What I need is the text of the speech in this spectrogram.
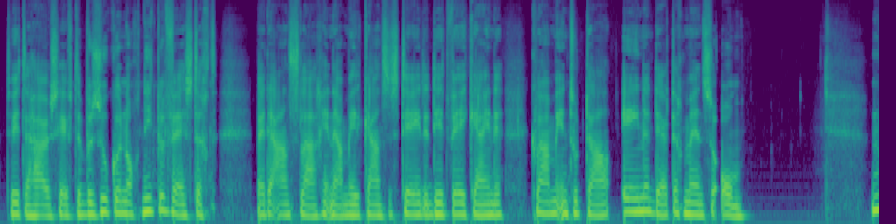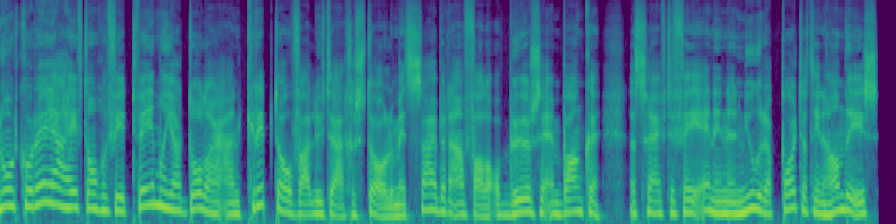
Het Witte Huis heeft de bezoeker nog niet bevestigd. Bij de aanslagen in de Amerikaanse steden dit weekende... kwamen in totaal 31 mensen om. Noord-Korea heeft ongeveer 2 miljard dollar aan cryptovaluta gestolen... met cyberaanvallen op beurzen en banken. Dat schrijft de VN in een nieuw rapport dat in handen is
